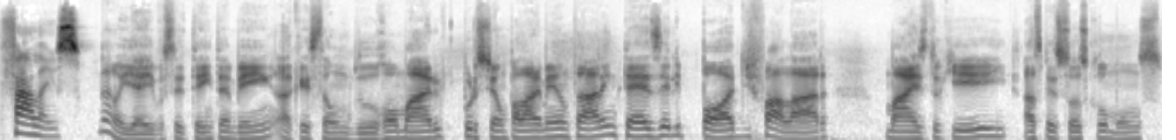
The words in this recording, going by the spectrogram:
Fala isso. Não, e aí você tem também a questão do Romário, que por ser um parlamentar, em tese ele pode falar mais do que as pessoas comuns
